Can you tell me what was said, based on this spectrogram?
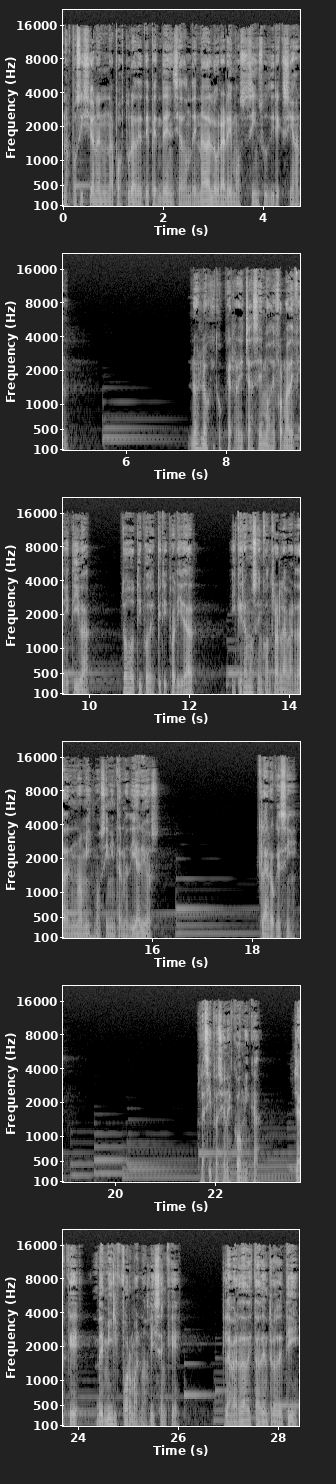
nos posiciona en una postura de dependencia donde nada lograremos sin su dirección. ¿No es lógico que rechacemos de forma definitiva todo tipo de espiritualidad y queramos encontrar la verdad en uno mismo sin intermediarios? Claro que sí. La situación es cómica, ya que de mil formas nos dicen que la verdad está dentro de ti,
